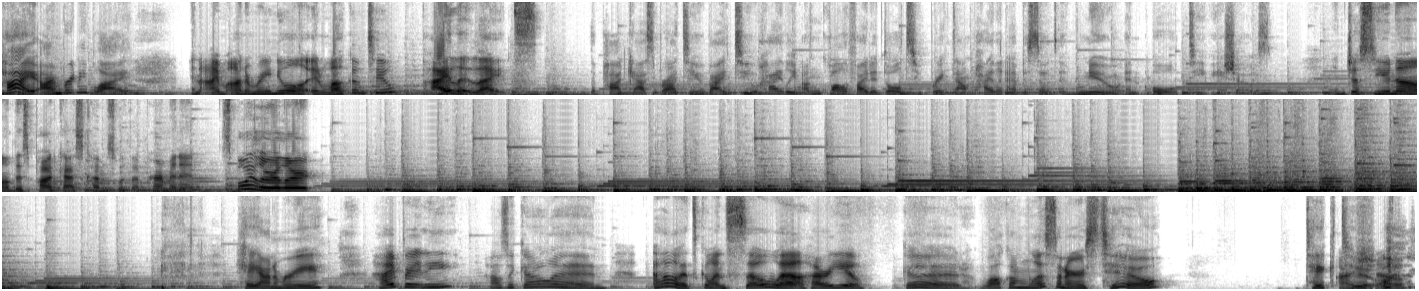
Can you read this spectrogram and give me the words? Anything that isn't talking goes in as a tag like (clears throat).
Hi, I'm Brittany Bly, And I'm Anna Marie Newell, and welcome to Pilot Lights. the podcast brought to you by two highly unqualified adults who break down pilot episodes of new and old TV shows. And just so you know, this podcast comes with a permanent spoiler alert. Anna Marie, Hi, Brittany. how's it going? Oh, it's going so well. How are you? Good. Welcome, listeners, to Take Our Two. (laughs)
